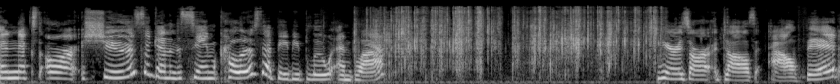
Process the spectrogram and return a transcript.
And next are shoes, again in the same colors, that baby blue and black. Here is our doll's outfit.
